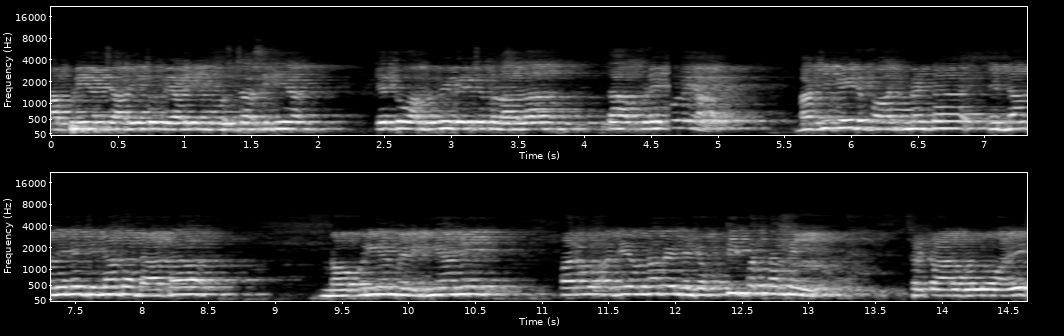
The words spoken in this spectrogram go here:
ਆਪਣੀਆਂ 40 ਤੋਂ 42 ਪੋਸਟਾਂ ਸੀਗੀਆਂ, ਜੇ ਤੁਹਾਨੂੰ ਵੀ ਵਿੱਚ ਮਿਲਾ ਲਾ ਤਾਂ ਆਪਣੇ ਕੋਲੇ ਆ। ਬਾਕੀ ਕਈ ਡਿਪਾਰਟਮੈਂਟ ਇਦਾਂ ਦੇ ਨੇ ਜਿਨ੍ਹਾਂ ਦਾ ਡਾਟਾ ਨੌਕਰੀਆਂ ਮਿਲ ਗਈਆਂ ਨੇ ਪਰ ਉਹ ਅਜੇ ਉਹਨਾਂ ਦੇ ਨਿਯੁਕਤੀ ਪੱਤਰ ਨਹੀਂ ਸਰਕਾਰ ਵੱਲੋਂ ਆਏ।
